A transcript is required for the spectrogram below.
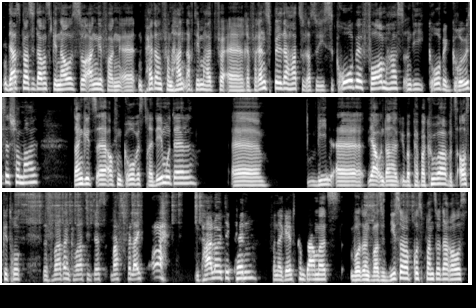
da ist quasi damals genau so angefangen. Äh, ein Pattern von Hand, nachdem man halt für, äh, Referenzbilder hat, sodass du diese grobe Form hast und die grobe Größe schon mal. Dann geht's äh, auf ein grobes 3D-Modell. Äh, wie, äh, ja, und dann halt über Pepakura wird's ausgedruckt. Das war dann quasi das, was vielleicht oh, ein paar Leute kennen von der Gamescom damals, wurde dann quasi dieser Brustpanzer daraus.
